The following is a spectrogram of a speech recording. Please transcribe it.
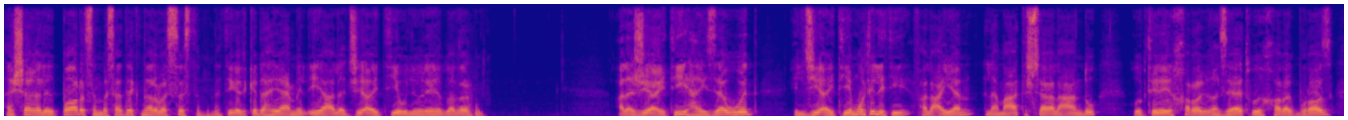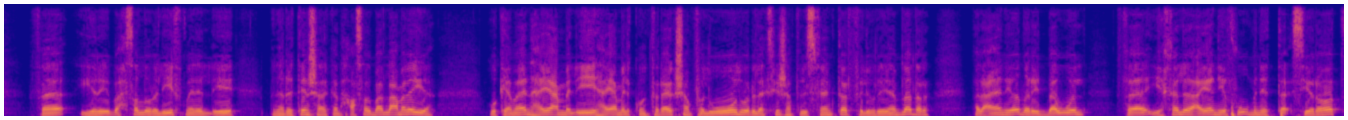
هيشغل ال parasympathetic nervous system نتيجة لكده هيعمل إيه على ال GIT وال urinary bladder على GIT هيزود ال GIT motility فالعيان الامعاء تشتغل عنده ويبتدي يخرج غازات ويخرج براز فيبقى يحصل له relief من الايه من ال retention اللي كان حصل بعد العملية. وكمان هيعمل إيه؟ هيعمل كونتراكشن في الوول وريلاكسيشن في السفنكتر في اليورينال بلادر فالعيان يقدر يتبول فيخلي العيان يفوق من التأثيرات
